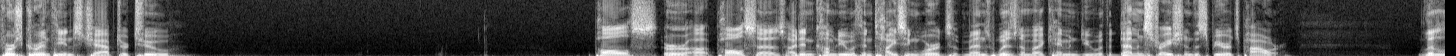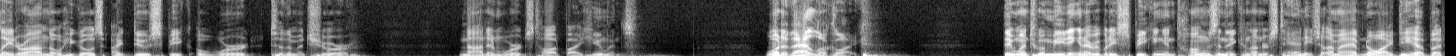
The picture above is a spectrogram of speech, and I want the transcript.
1 Corinthians chapter 2. Paul, or, uh, Paul says, I didn't come to you with enticing words of men's wisdom, but I came to you with a demonstration of the Spirit's power. A little later on, though, he goes, I do speak a word to the mature, not in words taught by humans. What did that look like? They went to a meeting and everybody's speaking in tongues and they can understand each other. I, mean, I have no idea, but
